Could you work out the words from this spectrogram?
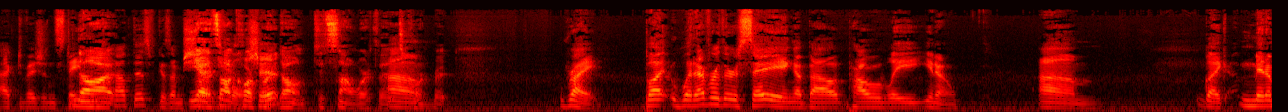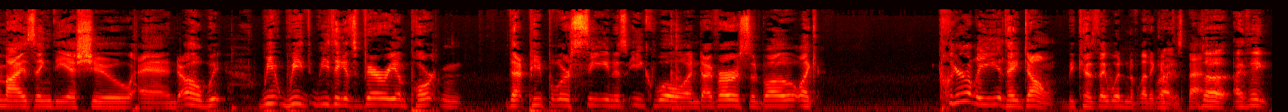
Activision's statement no, about this because I'm sure yeah, it's not bullshit. corporate. Don't. It's not worth it. It's um, corporate. Right, but whatever they're saying about probably you know, um, like minimizing the issue and oh we we we we think it's very important that people are seen as equal and diverse and blah, like clearly they don't because they wouldn't have let it get right. this bad. The I think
